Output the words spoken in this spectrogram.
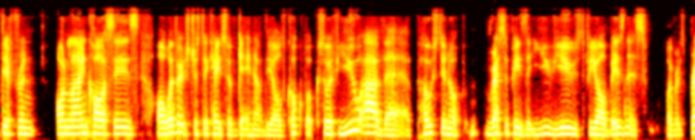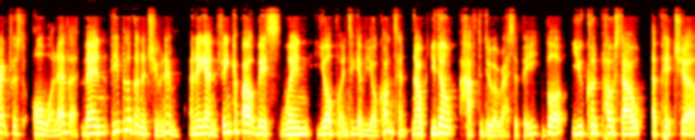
different online courses, or whether it's just a case of getting out the old cookbook. So if you are there posting up recipes that you've used for your business, whether it's breakfast or whatever, then people are going to tune in. And again, think about this when you're putting together your content. Now, you don't have to do a recipe, but you could post out a picture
